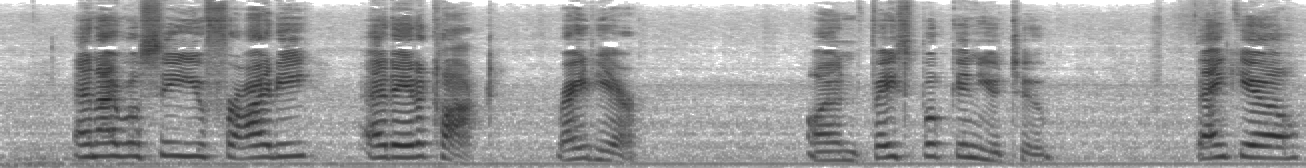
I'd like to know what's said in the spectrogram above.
and I will see you Friday at 8 o'clock right here on Facebook and YouTube. Thank you.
